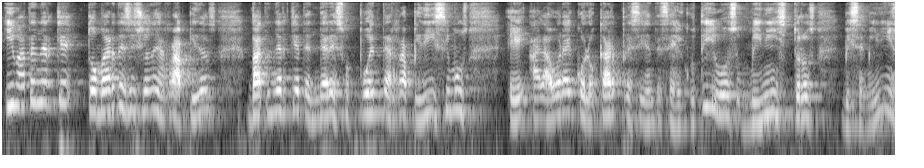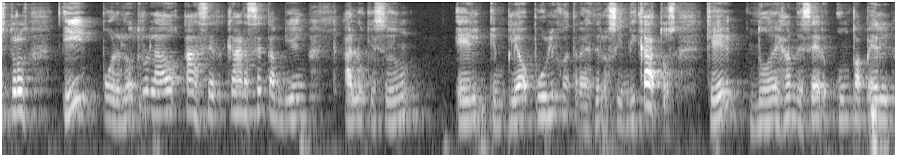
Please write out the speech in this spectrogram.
y va a tener que tomar decisiones rápidas, va a tener que atender esos puentes rapidísimos eh, a la hora de colocar presidentes ejecutivos, ministros, viceministros y por el otro lado acercarse también a lo que son el empleado público a través de los sindicatos, que no dejan de ser un papel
